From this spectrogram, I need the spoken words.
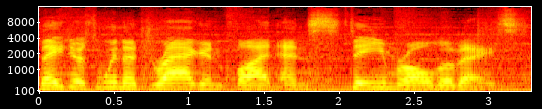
They just win a dragon fight and steamroll the base.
